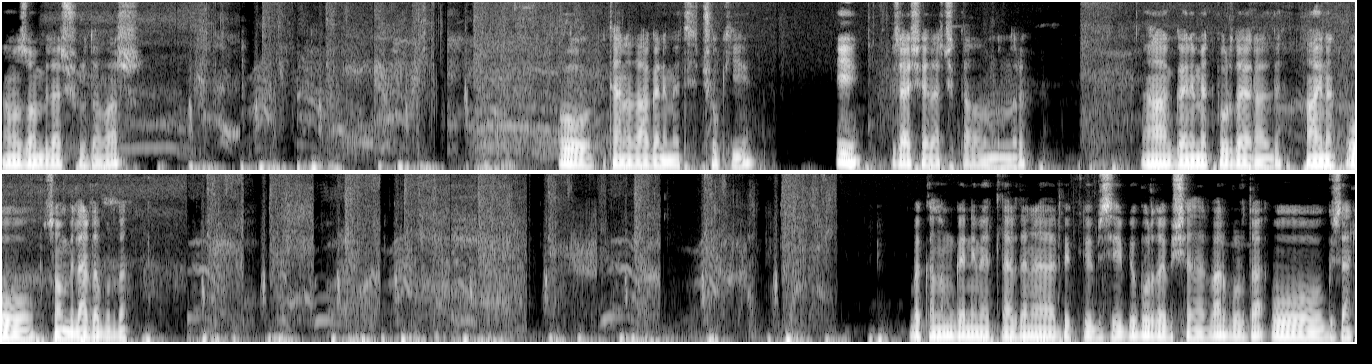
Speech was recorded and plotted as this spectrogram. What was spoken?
Ama zombiler şurada var. Oo bir tane daha ganimet. Çok iyi. İyi. Güzel şeyler çıktı alalım bunları. Aha ganimet burada herhalde. Aynen. Oo zombiler de burada. Bakalım ganimetlerde neler bekliyor bizi. Bir burada bir şeyler var. Burada o güzel.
